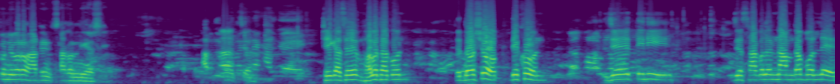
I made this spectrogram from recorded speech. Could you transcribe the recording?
শনিবারও হাটে ছাগল নিয়ে আসি। আচ্ছা। ঠিক আছে ভালো থাকুন। তো দর্শক দেখুন যে তিনি যে ছাগলের নামটা বললেন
